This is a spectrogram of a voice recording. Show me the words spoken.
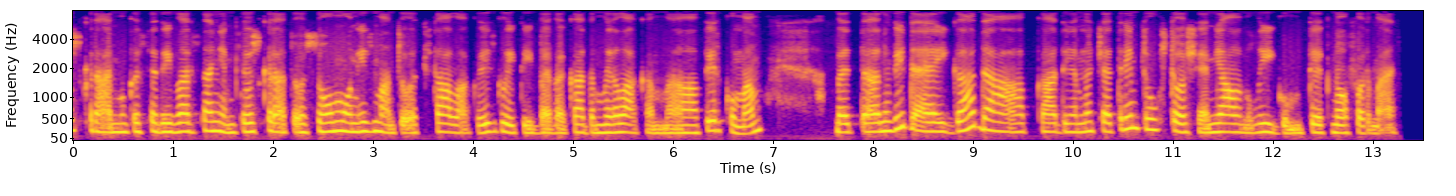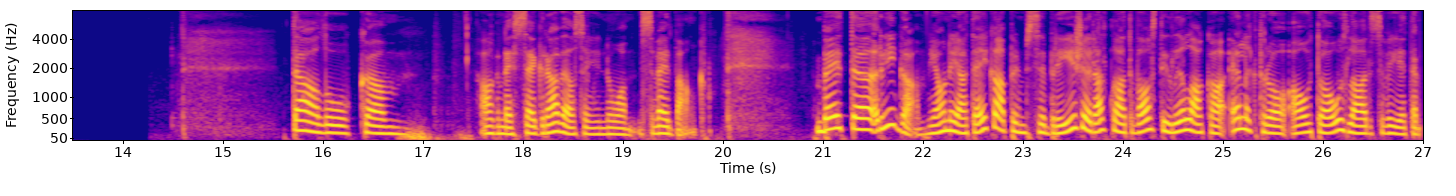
uzkrājumi, kas arī var saņemt uzkrāto summu un izmantot tālāku izglītībai vai kādam lielākam uh, pirkumam. Bet nu, vidēji gadā ap kādiem nu, 4000 jaunu līgumu tiek noformēti. Tālūk, um, Agnese Grāvelseņa no Svetbanka. Bet uh, Rīgā, jaunajā teikā, pirms brīža ir atklāta valstī lielākā elektroauto uzlādes vieta.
